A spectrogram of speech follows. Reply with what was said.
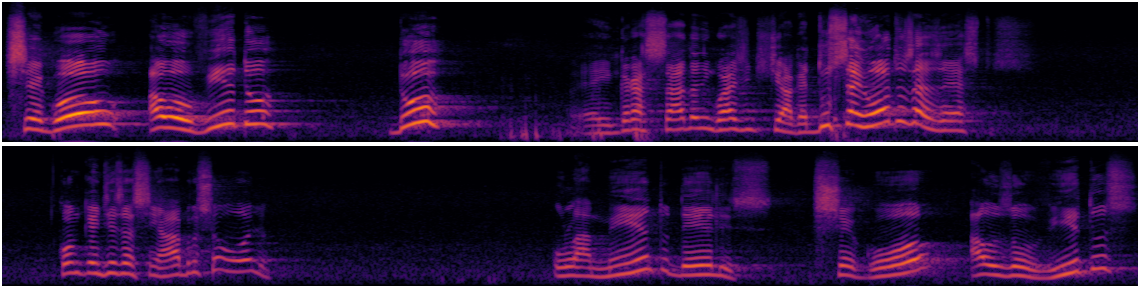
chegou ao ouvido do. É engraçada a linguagem de Tiago, é do Senhor dos Exércitos. Como quem diz assim: abre o seu olho. O lamento deles chegou aos ouvidos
